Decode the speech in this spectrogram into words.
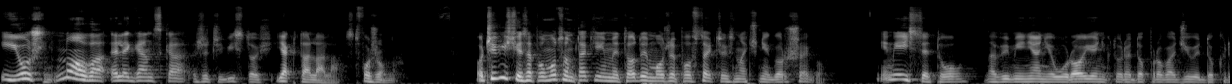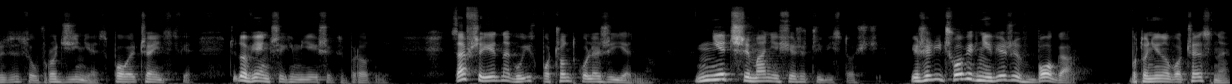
i już nowa, elegancka rzeczywistość, jak ta lala, stworzona. Oczywiście za pomocą takiej metody może powstać coś znacznie gorszego. Nie miejsce tu na wymienianie urojeń, które doprowadziły do kryzysu w rodzinie, społeczeństwie, czy do większych i mniejszych zbrodni. Zawsze jednak u ich początku leży jedno: nie trzymanie się rzeczywistości. Jeżeli człowiek nie wierzy w Boga, bo to nie nowoczesne,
